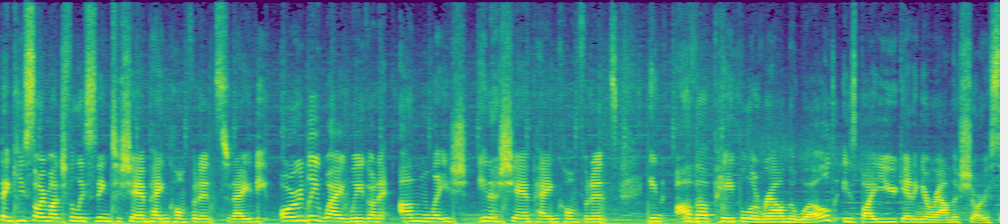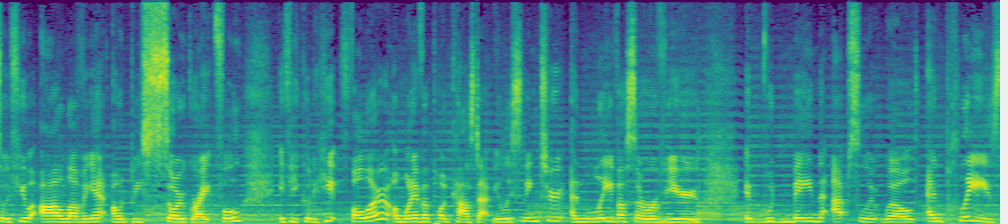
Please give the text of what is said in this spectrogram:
Thank you so much for listening to Champagne Confidence today. The only way we're going to unleash inner champagne confidence in other people around the world is by you getting around the show. So if you are loving it, I would be so grateful if you could hit follow on whatever podcast app you're listening to and leave us a review. It would mean the absolute world. And please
